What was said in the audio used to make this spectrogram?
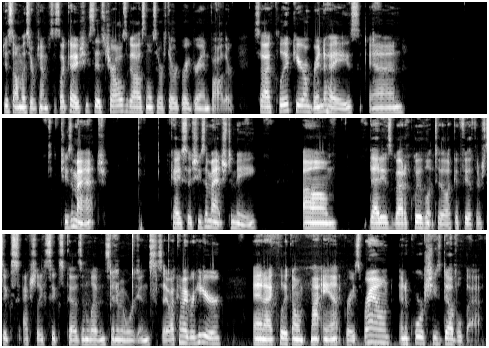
Just almost every time. So it's like, okay, she says Charles Gosnell's her third great grandfather. So I click here on Brenda Hayes, and she's a match. Okay, so she's a match to me. Um, that is about equivalent to like a fifth or sixth, actually six cousin, 11 centimorgans. So I come over here and I click on my aunt, Grace Brown, and of course she's doubled that.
